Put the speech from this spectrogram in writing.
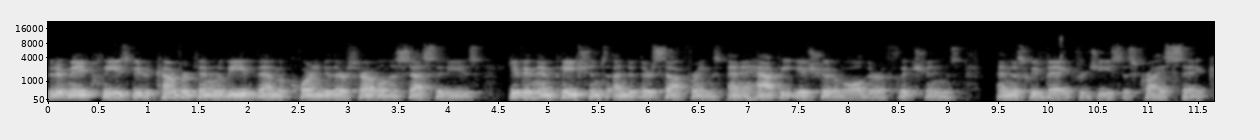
That it may please you to comfort and relieve them according to their several necessities, giving them patience under their sufferings and a happy issue of all their afflictions. And this we beg for Jesus Christ's sake.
